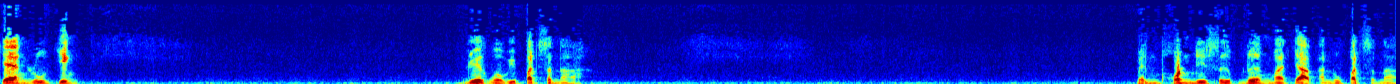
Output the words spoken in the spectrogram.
แจ้งรู้จริง เรียกว่าวิปัสสนา เป็นผลที่สืบเนื่องมาจากอนุปัสนา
